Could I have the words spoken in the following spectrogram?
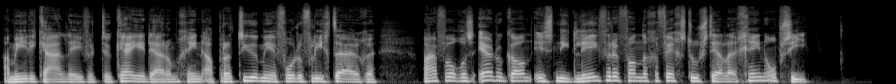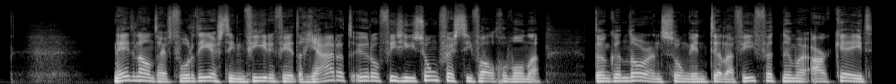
Amerika levert Turkije daarom geen apparatuur meer voor de vliegtuigen. Maar volgens Erdogan is niet leveren van de gevechtstoestellen geen optie. Nederland heeft voor het eerst in 44 jaar het Eurovisie Songfestival gewonnen. Duncan Lawrence zong in Tel Aviv het nummer Arcade.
